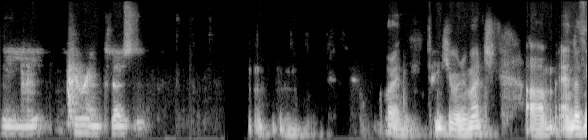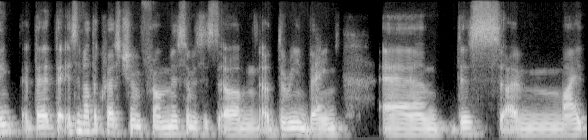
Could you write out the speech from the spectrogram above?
the hearing closely. All right, thank you very much. Um, and I think that there is another question from Mr. Mrs. Um, Doreen Bain, and this I might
